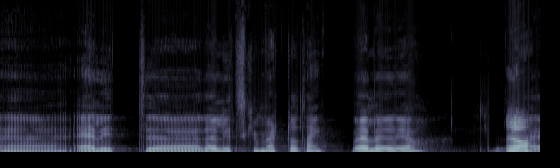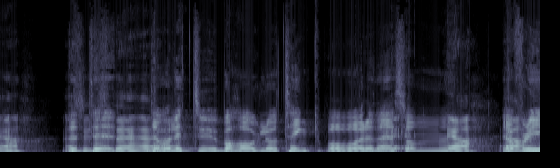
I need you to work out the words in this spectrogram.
eh, er litt eh, Det er litt skummelt å tenke Eller, ja. ja. ja Det, syns det, var litt ubehagelig å tenke på, bare. Det som, Ja, ja, ja. fordi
